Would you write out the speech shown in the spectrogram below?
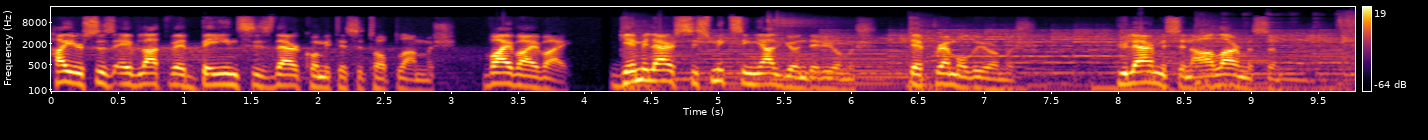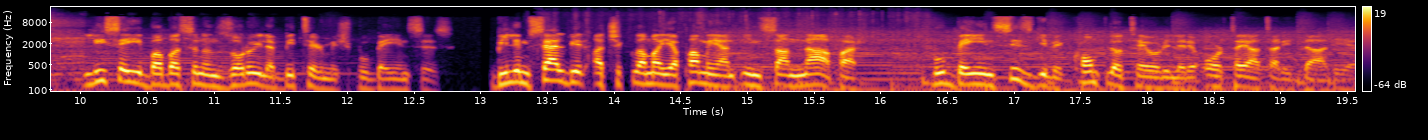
Hayırsız evlat ve beyinsizler komitesi toplanmış. Vay vay vay. Gemiler sismik sinyal gönderiyormuş. Deprem oluyormuş. Güler misin, ağlar mısın? Liseyi babasının zoruyla bitirmiş bu beyinsiz. Bilimsel bir açıklama yapamayan insan ne yapar? Bu beyinsiz gibi komplo teorileri ortaya atar iddia diye.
